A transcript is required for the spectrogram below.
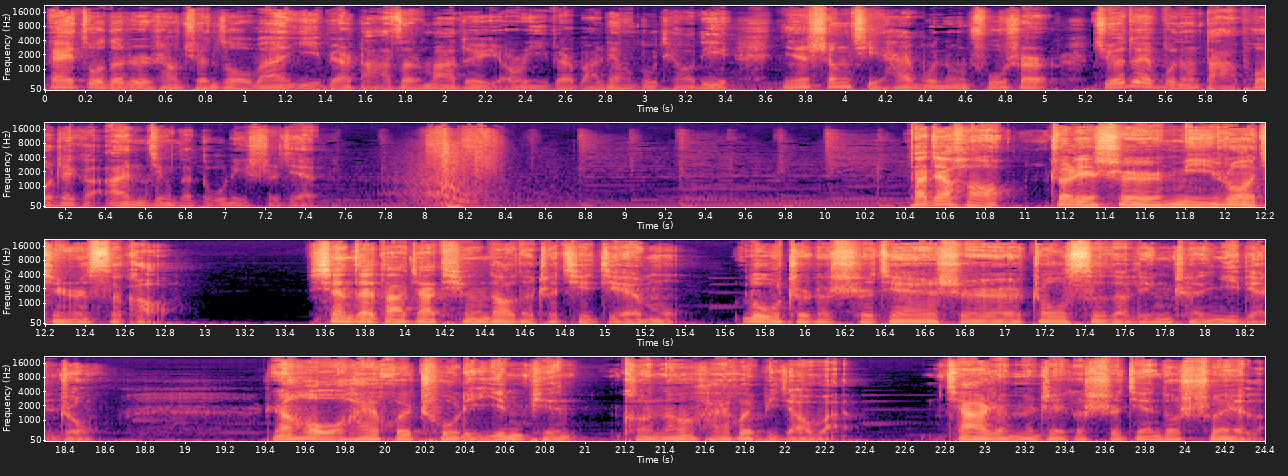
该做的日常全做完，一边打字骂队友，一边把亮度调低。您生气还不能出声，绝对不能打破这个安静的独立时间。大家好，这里是米若今日思考。现在大家听到的这期节目录制的时间是周四的凌晨一点钟，然后我还会处理音频，可能还会比较晚。家人们这个时间都睡了，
